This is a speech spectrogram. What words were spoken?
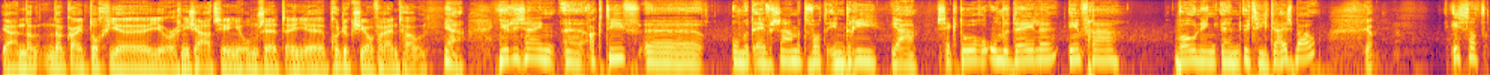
ja, en dan, dan kan je toch je, je organisatie en je omzet en je productie overeind houden. Ja, jullie zijn eh, actief, om het even samen te vatten, in drie ja, sectoren, onderdelen: infra, woning en utiliteitsbouw. Ja. Is dat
